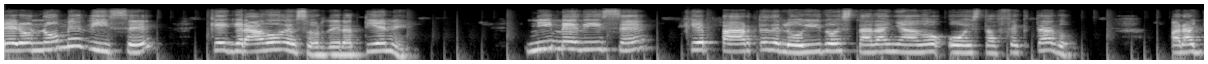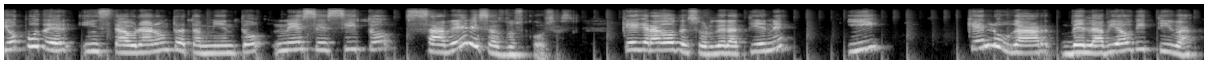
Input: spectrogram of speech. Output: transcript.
pero no me dice qué grado de sordera tiene, ni me dice qué parte del oído está dañado o está afectado. Para yo poder instaurar un tratamiento, necesito saber esas dos cosas. ¿Qué grado de sordera tiene y qué lugar de la vía auditiva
